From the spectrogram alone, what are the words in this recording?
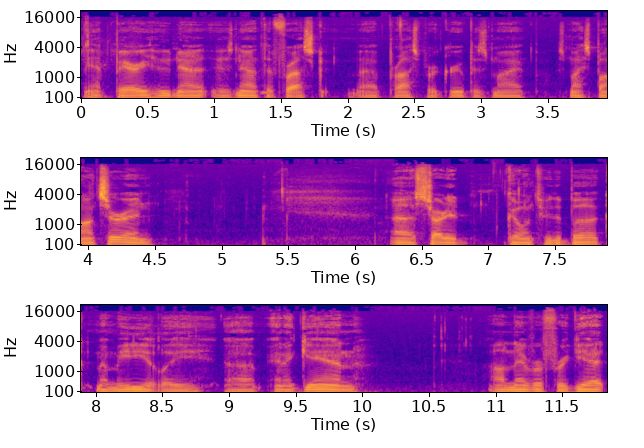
yeah. Barry, who now who's now at the Frost, uh, Prosper Group, is my was my sponsor, and uh, started going through the book immediately. Uh, and again, I'll never forget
